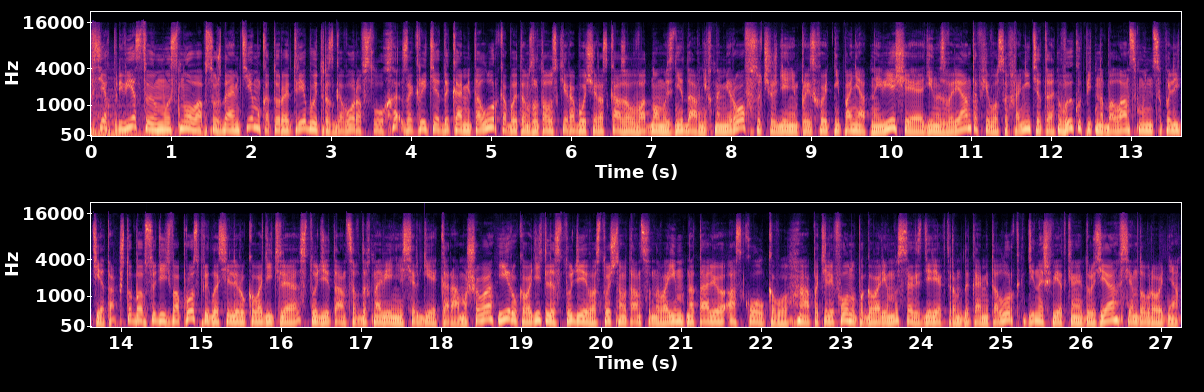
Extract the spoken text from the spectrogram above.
Всех приветствуем. Мы снова обсуждаем тему, которая требует разговора вслух. Закрытие ДК «Металлург», об этом Златоустский рабочий рассказывал в одном из недавних номеров. С учреждением происходят непонятные вещи, и один из вариантов его сохранить – это выкупить на баланс муниципалитета. Чтобы обсудить вопрос, пригласили руководителя студии танца вдохновения Сергея Карамышева и руководителя студии восточного танца «Новоим» Наталью Осколкову. А по телефону поговорим с экс-директором ДК «Металлург» Диной Шведкиной. Друзья, всем доброго дня.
